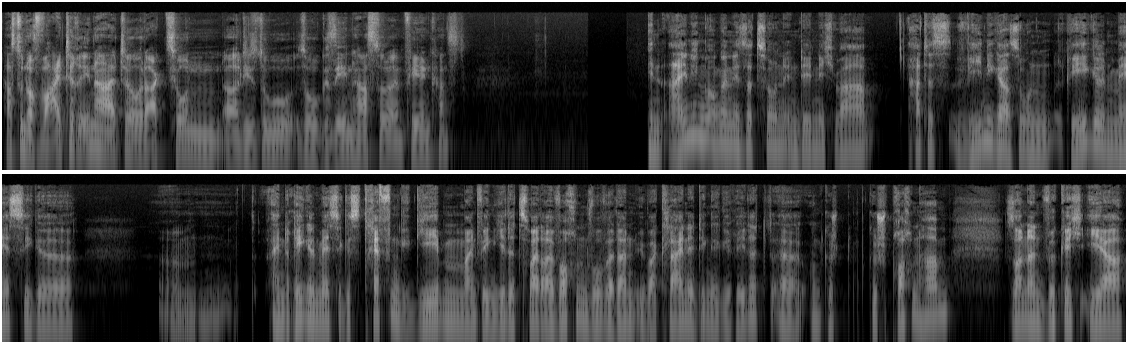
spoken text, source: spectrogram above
Hast du noch weitere Inhalte oder Aktionen, äh, die du so gesehen hast oder empfehlen kannst? In einigen Organisationen, in denen ich war, hat es weniger so ein regelmäßige ein regelmäßiges Treffen gegeben, meinetwegen jede zwei, drei Wochen, wo wir dann über kleine Dinge geredet äh, und ges gesprochen haben, sondern wirklich eher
